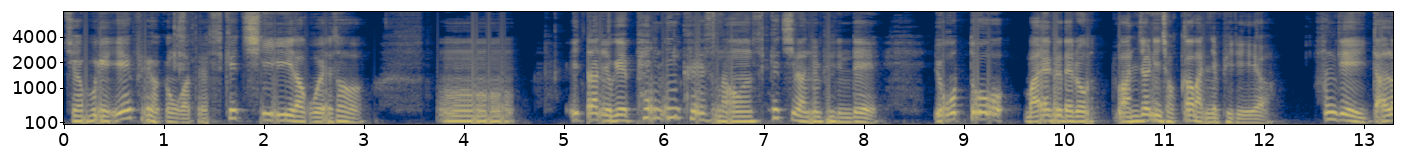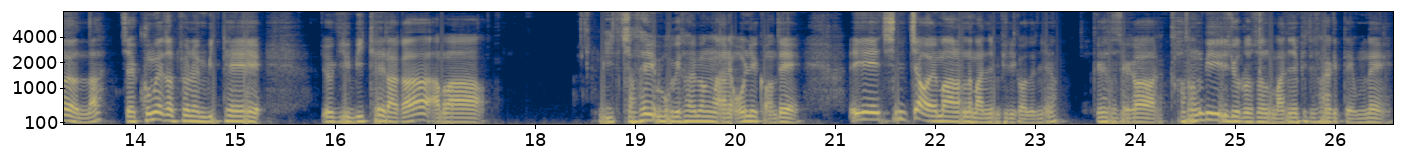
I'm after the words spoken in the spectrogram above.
제가 보기엔 EF에 가까운 것 같아요. 스케치라고 해서 어 일단 이게 펜잉크에서 나온 스케치 만년필인데 요것도 말 그대로 완전히 저가 만년필이에요. 한 개에 2달러였나? 제 구매 좌표는 밑에 여기 밑에다가 아마 이 자세히 보기 설명란에 올릴 건데 이게 진짜 얼마 안 하는 만년필이거든요. 그래서 제가 가성비 위주로 저는 만년필을 사기 때문에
